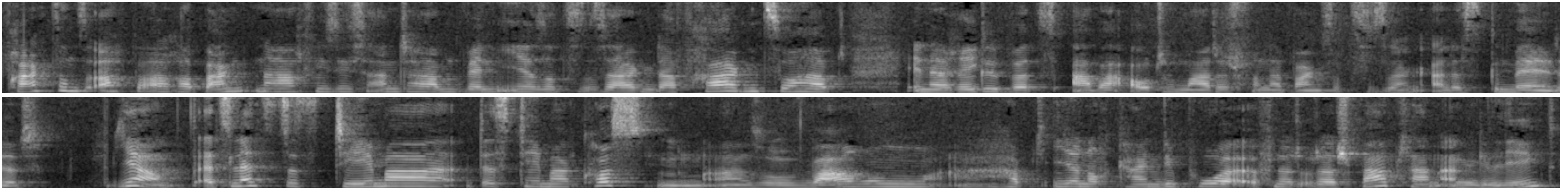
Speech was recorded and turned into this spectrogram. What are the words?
Fragt uns auch bei eurer Bank nach, wie sie es handhaben, wenn ihr sozusagen da Fragen zu habt. In der Regel wird es aber automatisch von der Bank sozusagen alles gemeldet. Ja, als letztes Thema das Thema Kosten. Also warum habt ihr noch kein Depot eröffnet oder Sparplan angelegt?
